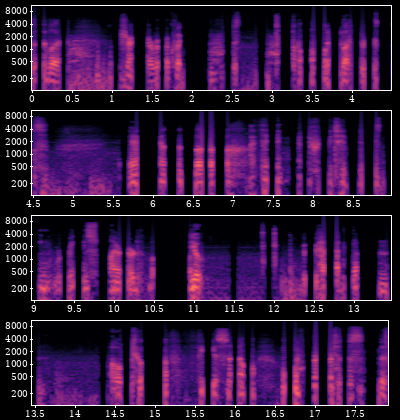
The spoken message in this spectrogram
to real quick, just talk a little bit about business. And uh, I think my creativity is being re-inspired by you. We had more than oh two and a half feet of snow when we first this this.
